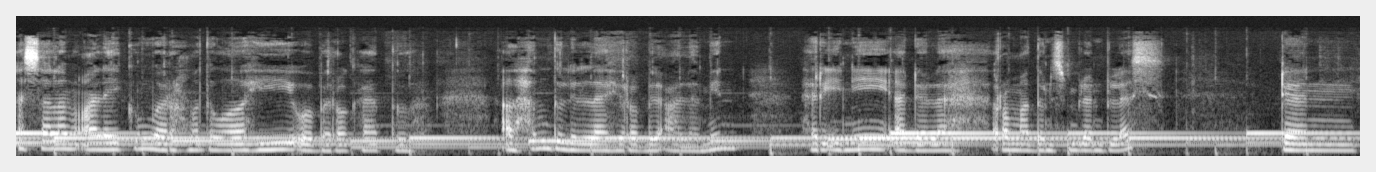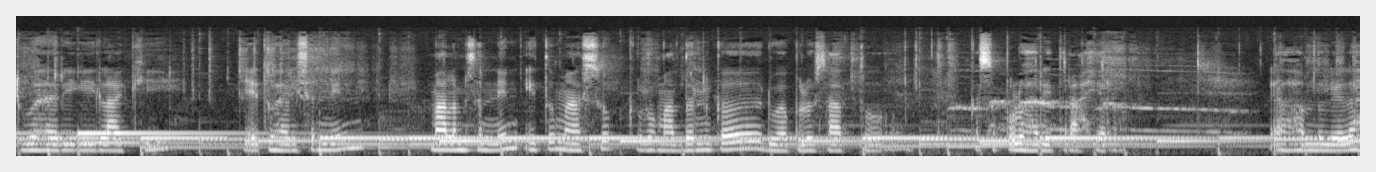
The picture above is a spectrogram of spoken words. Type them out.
Assalamualaikum warahmatullahi wabarakatuh. Alhamdulillahirrabbilalamin Hari ini adalah Ramadan 19 Dan dua hari lagi Yaitu hari Senin Malam Senin itu masuk Ramadan ke 21 Ke 10 hari terakhir. Alhamdulillah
